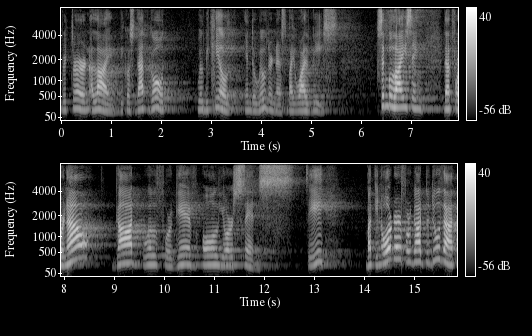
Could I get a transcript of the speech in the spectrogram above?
return alive because that goat will be killed in the wilderness by wild beasts. Symbolizing that for now, God will forgive all your sins. See? But in order for God to do that,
